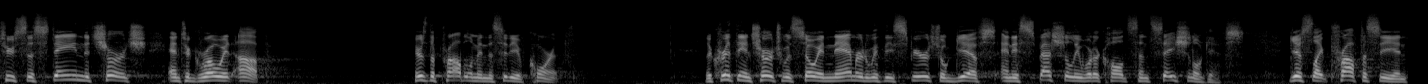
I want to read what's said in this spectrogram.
to sustain the church and to grow it up. Here's the problem in the city of Corinth the Corinthian church was so enamored with these spiritual gifts, and especially what are called sensational gifts gifts like prophecy and,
